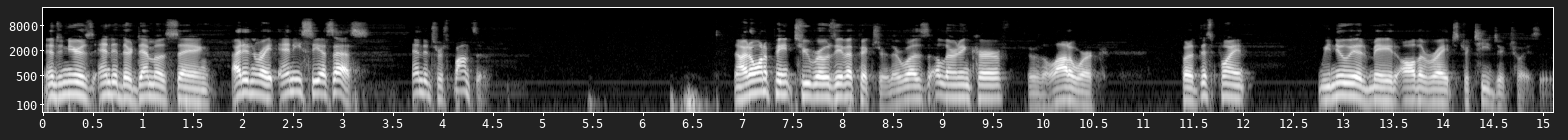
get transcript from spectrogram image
Engineers ended their demos saying, I didn't write any CSS, and it's responsive. Now, I don't want to paint too rosy of a picture. There was a learning curve. There was a lot of work. But at this point, we knew we had made all the right strategic choices.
